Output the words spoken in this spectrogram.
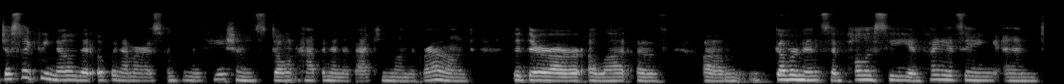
just like we know that OpenMRS implementations don't happen in a vacuum on the ground, that there are a lot of um, governance and policy and financing and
